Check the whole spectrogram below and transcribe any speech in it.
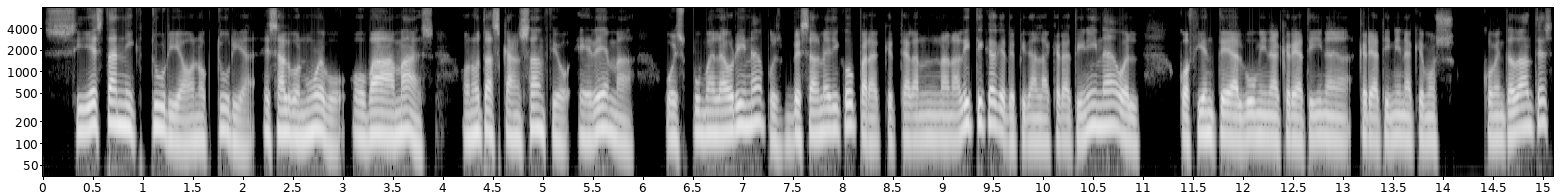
Si esta nicturia o nocturia es algo nuevo o va a más, o notas cansancio, edema o espuma en la orina, pues ves al médico para que te hagan una analítica, que te pidan la creatinina o el cociente albúmina creatinina que hemos comentado antes,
